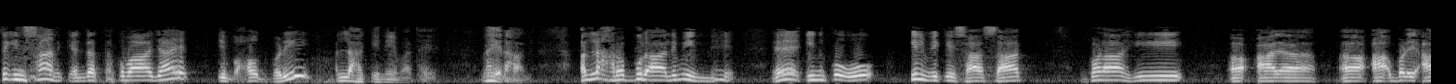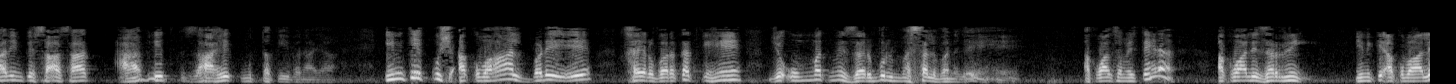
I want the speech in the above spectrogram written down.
تو انسان کے اندر تقوا آ جائے، یہ بہت بڑی اللہ کی نعمت ہے۔ بہرحال، اللہ رب العالمین نے ان کو علم کے ساتھ ساتھ بڑا ہی بڑے عالم کے ساتھ ساتھ عابد، زاہد، متقی بنایا۔ ان کے کچھ اقوال بڑے خیر برکت کے ہیں جو امت میں ضرب المسل بن گئے ہیں۔ اقوال سمجھتے ہیں نا؟ اقوال زرنی، ان کے اقوال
